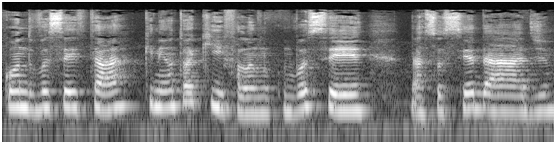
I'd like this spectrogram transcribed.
quando você está, que nem eu tô aqui, falando com você, na sociedade,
